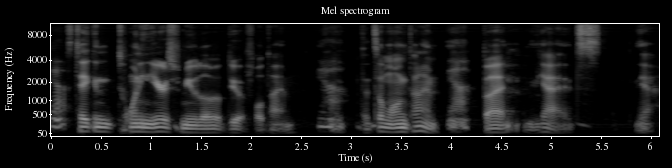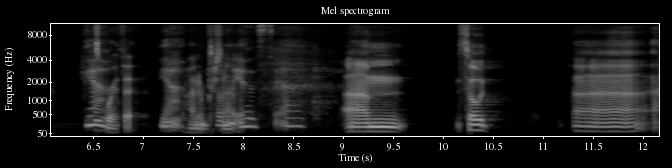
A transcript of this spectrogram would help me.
Yeah. it's taken 20 years for you to do it full time. yeah, That's a long time. Yeah. but yeah, it's yeah, it's worth it. yeah. 100%. It totally is. Yeah. Um, so, uh, I'm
